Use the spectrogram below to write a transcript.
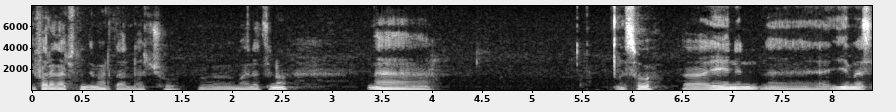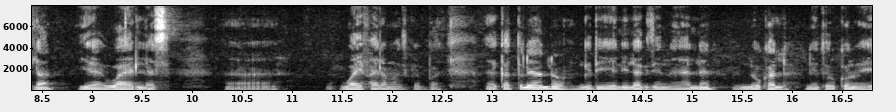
የፈለጋችሁትን ትመርጣላችሁ ማለት ነው። so ይሄንን ይመስላል የ wireless WiFi ለማስገባት ቀጥሎ ያለው እንግዲህ የሌላ ጊዜ እናያለን local network ነው። ይሄ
